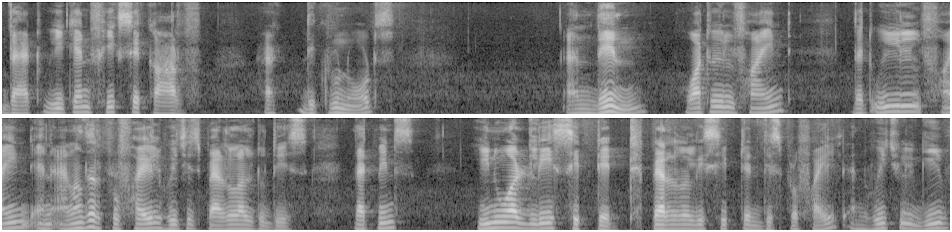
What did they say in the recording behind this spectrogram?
that we can fix a curve at the crew nodes and then what we will find that we will find an another profile which is parallel to this that means inwardly shifted parallelly shifted this profile and which will give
